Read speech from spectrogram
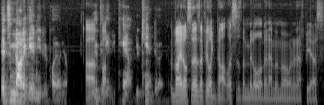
it's not a game you can play on your. uh, own. Vi- you can't. You can't do it. vital says i feel like dauntless is the middle of an mmo and an fps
